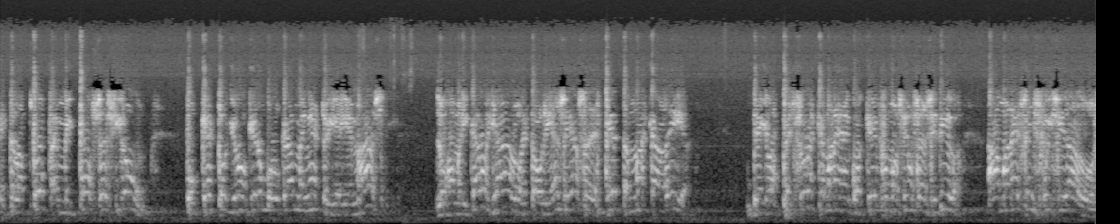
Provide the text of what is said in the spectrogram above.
este laptop en mi posesión, porque esto yo no quiero involucrarme en esto. Y además, los americanos ya, los estadounidenses ya se despiertan más cada día de que las personas que manejan cualquier información sensitiva amanecen suicidados.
